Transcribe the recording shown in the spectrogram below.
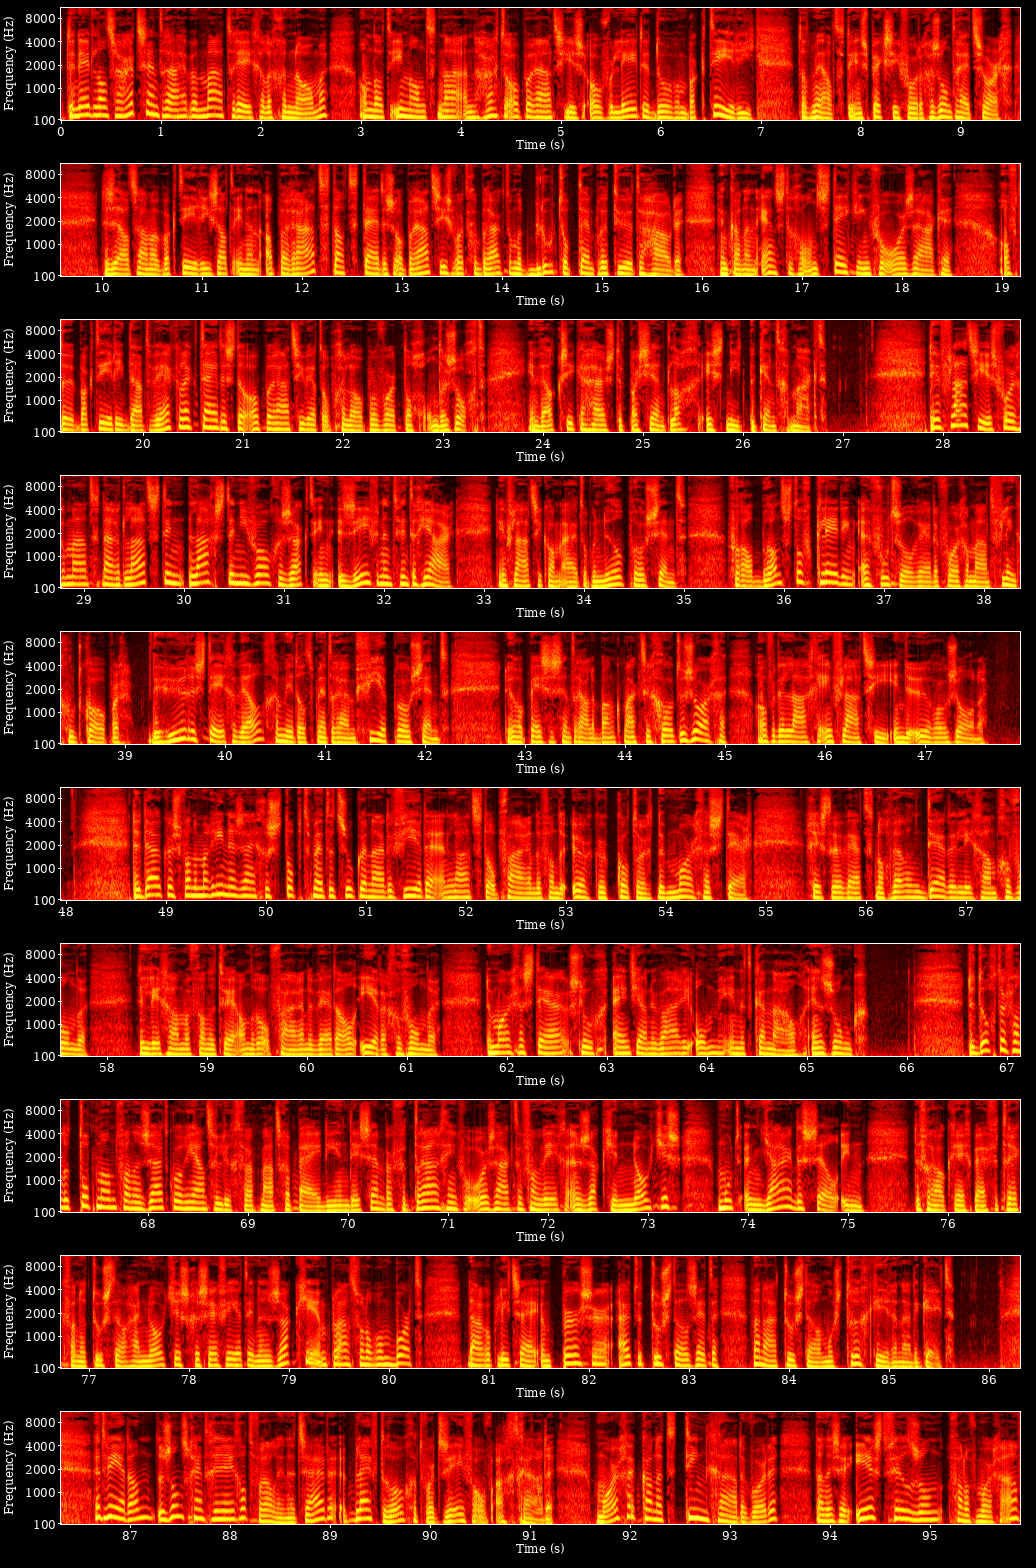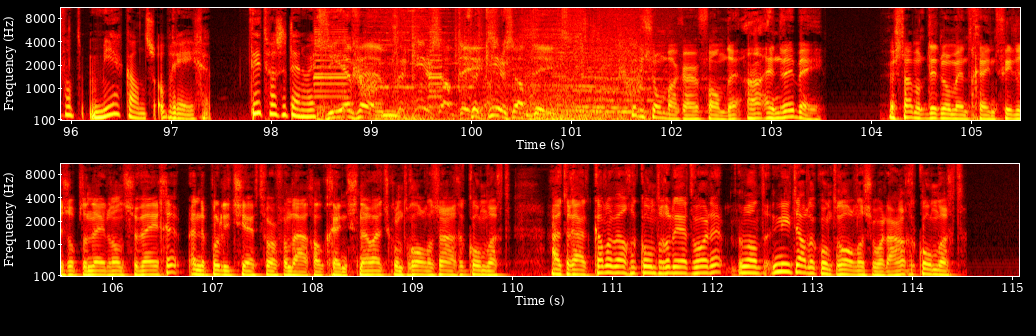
De Nederlandse hartcentra hebben maatregelen genomen... omdat iemand na een hartoperatie is overleden door een bacterie. Dat meldt de Inspectie voor de Gezondheidszorg. De zeldzame bacterie zat in een apparaat... dat tijdens operaties wordt gebruikt om het bloed op temperatuur te houden... en kan een ernstige ontsteking veroorzaken. Of de bacterie daadwerkelijk tijdens de operatie werd opgelopen... wordt nog onderzocht. In welk ziekenhuis de patiënt lag is niet bekendgemaakt. De inflatie is vorige maand naar het laagste niveau gezakt in 27 jaar. De inflatie kwam uit op 0% Vooral brandstof, kleding en voedsel werden vorige maand flink goedkoper. De huren stegen wel, gemiddeld met ruim 4% De Europese Centrale Bank maakt zich grote zorgen over de lage inflatie in de eurozone. De duikers van de marine zijn gestopt met het zoeken naar de vierde en laatste opvarende van de Urker-kotter, de Morgenster. Gisteren werd nog wel een derde lichaam gevonden. De lichamen van de twee andere opvarenden werden al eerder gevonden. De Morgenster sloeg eind januari om in het kanaal en zonk. De dochter van de topman van een Zuid-Koreaanse luchtvaartmaatschappij... die in december vertraging veroorzaakte vanwege een zakje nootjes... moet een jaar de cel in. De vrouw kreeg bij vertrek van het toestel haar nootjes geserveerd in een zakje... in plaats van op een bord. Daarop liet zij een purser uit het toestel zetten... waarna het toestel moest terugkeren naar de gate. Het weer dan. De zon schijnt geregeld, vooral in het zuiden. Het blijft droog, het wordt 7 of 8 graden. Morgen kan het 10 graden worden. Dan is er eerst veel zon, vanaf morgenavond meer kans op regen. Dit was het NOS. ZFM, verkeersupdate. verkeersupdate. De Bakker van de ANWB. Er staan op dit moment geen files op de Nederlandse wegen... en de politie heeft voor vandaag ook geen snelheidscontroles aangekondigd. Uiteraard kan er wel gecontroleerd worden... want niet alle controles worden aangekondigd.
